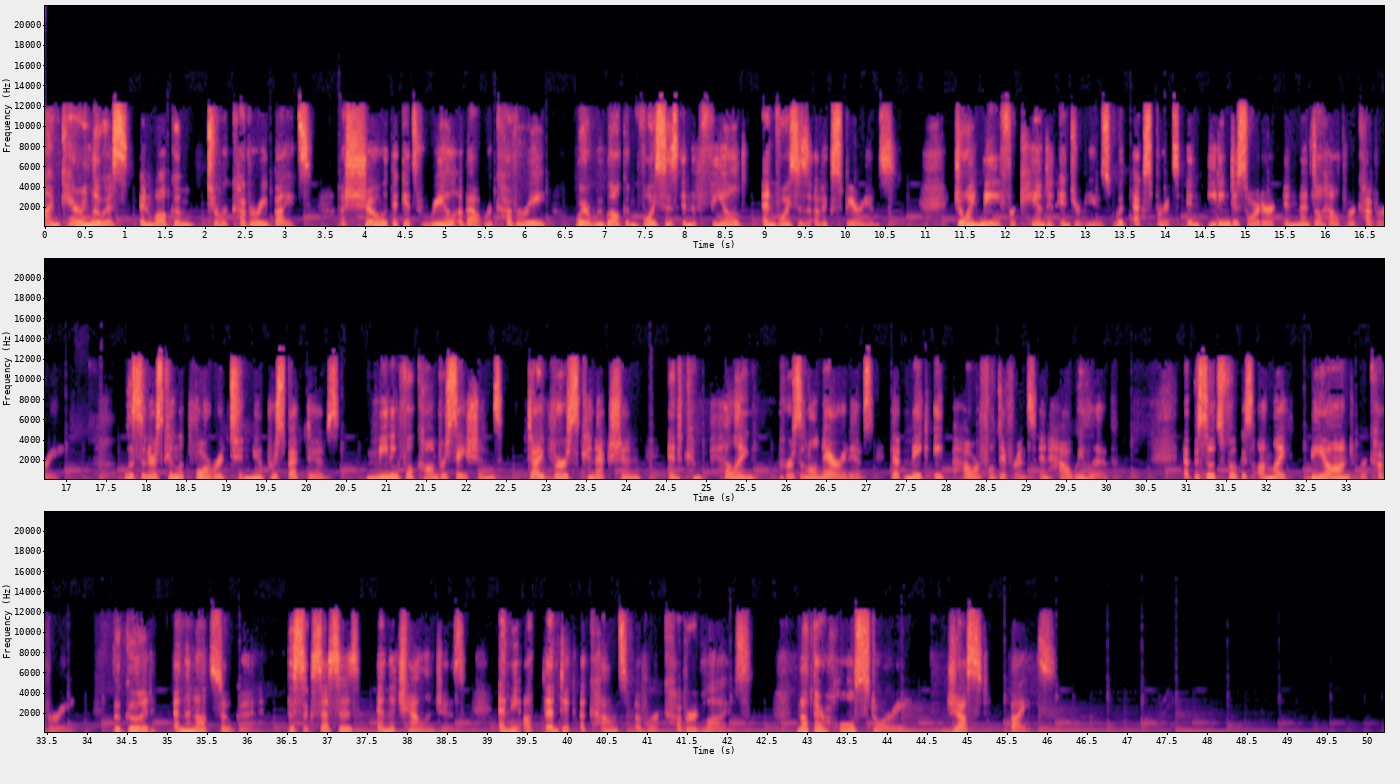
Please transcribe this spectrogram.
I'm Karen Lewis, and welcome to Recovery Bites, a show that gets real about recovery, where we welcome voices in the field and voices of experience. Join me for candid interviews with experts in eating disorder and mental health recovery. Listeners can look forward to new perspectives, meaningful conversations, diverse connection, and compelling personal narratives that make a powerful difference in how we live. Episodes focus on life beyond recovery, the good and the not so good, the successes and the challenges, and the authentic accounts of recovered lives. Not their whole story, just bites.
